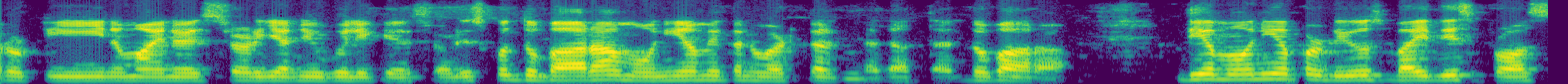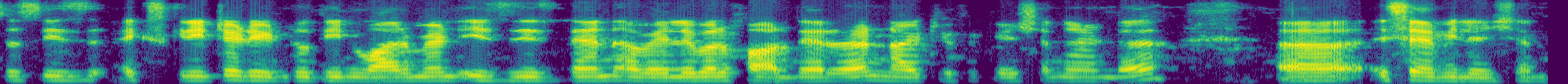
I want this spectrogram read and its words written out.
प्रोटीन अमाइनो एसिड या न्यूक्लिक एसिड इसको दोबारा अमोनिया में कन्वर्ट कर दिया जाता है दोबारा। The ammonia produced by this process is excreted into the environment is, is then available for their nitrification and uh, इसेमिलेशन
